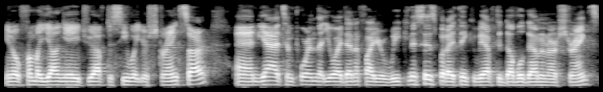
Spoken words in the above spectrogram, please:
you know from a young age you have to see what your strengths are. And yeah, it's important that you identify your weaknesses, but I think we have to double down on our strengths.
